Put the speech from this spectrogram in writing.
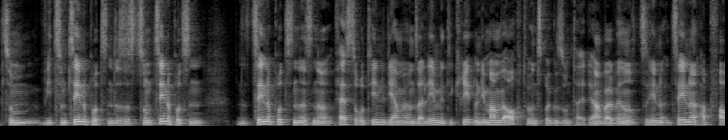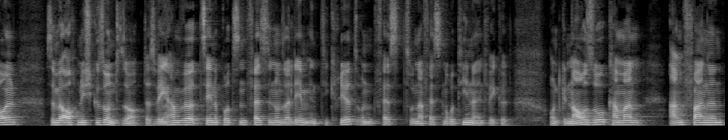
zum, wie zum Zähneputzen. Das ist zum Zähneputzen. Zähneputzen ist eine feste Routine, die haben wir in unser Leben integriert und die machen wir auch für unsere Gesundheit, ja, weil wenn unsere Zähne, abfaulen, sind wir auch nicht gesund. So, deswegen haben wir Zähneputzen fest in unser Leben integriert und fest zu einer festen Routine entwickelt. Und genauso kann man anfangen,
